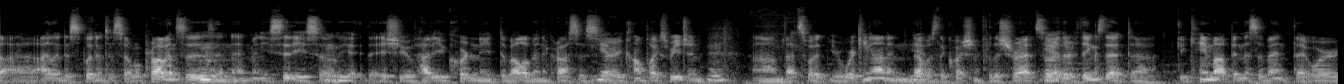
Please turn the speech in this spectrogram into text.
the uh, island is split into several provinces Mm. and, and many cities. So the the issue of how do you coordinate development across this Yeah. very complex region, um, that's what you're working on, and that was the question for the charrette. So Yeah. are there things that uh, came up in this event that were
